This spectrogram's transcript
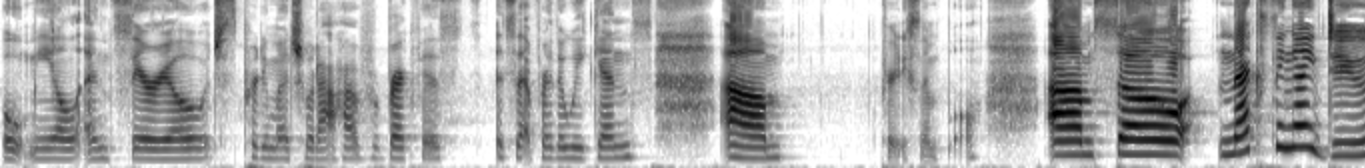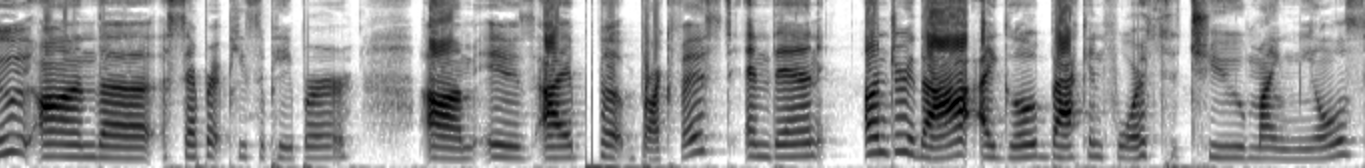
oatmeal and cereal, which is pretty much what I have for breakfast, except for the weekends. Um, pretty simple. Um, so next thing I do on the separate piece of paper um, is I put breakfast and then under that I go back and forth to my meals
